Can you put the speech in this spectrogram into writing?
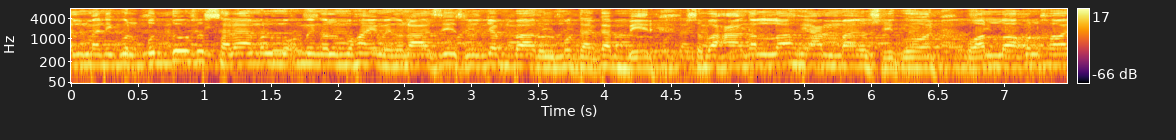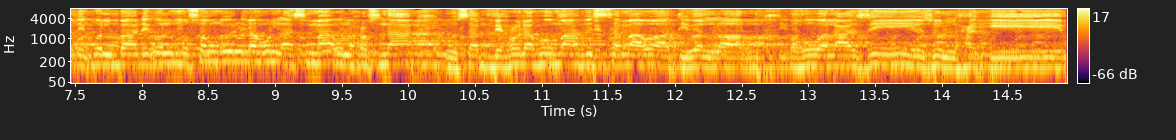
الملك القدوس السلام المؤمن المهيمن العزيز الجبار المتكبر سبحان الله عما يشركون والله الخالق البارئ المصور له الأسماء الحسنى يسبح له ما في السماوات والأرض وهو العزيز الحكيم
